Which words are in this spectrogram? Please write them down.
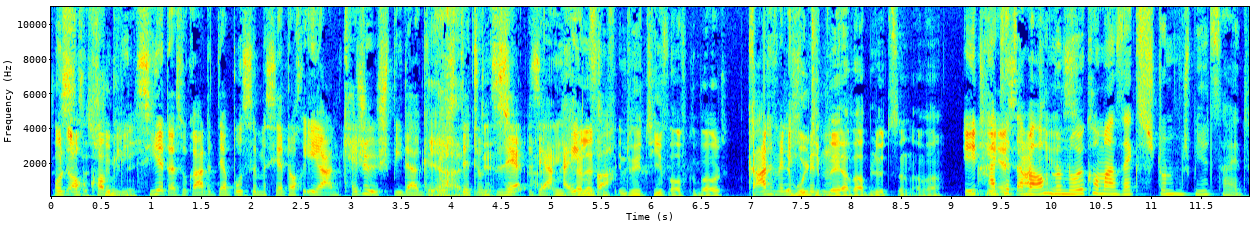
Das, und auch kompliziert. Also gerade der Bussim ist ja doch eher an Casual-Spieler gerichtet ja, und sehr, sehr einfach. relativ intuitiv aufgebaut. Gerade wenn der Multiplayer war Blödsinn, aber. ETS, Hat jetzt aber auch nur 0,6 Stunden Spielzeit.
